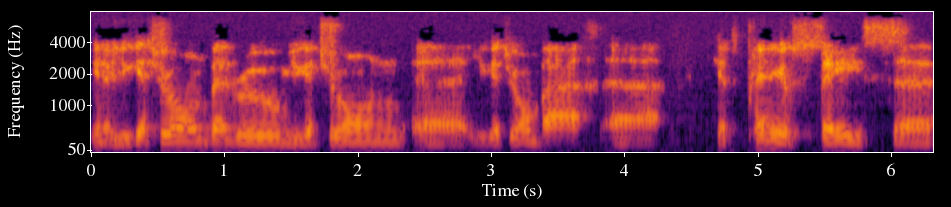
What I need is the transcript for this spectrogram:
you know, you get your own bedroom, you get your own uh, you get your own bath. Uh, get plenty of space uh,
